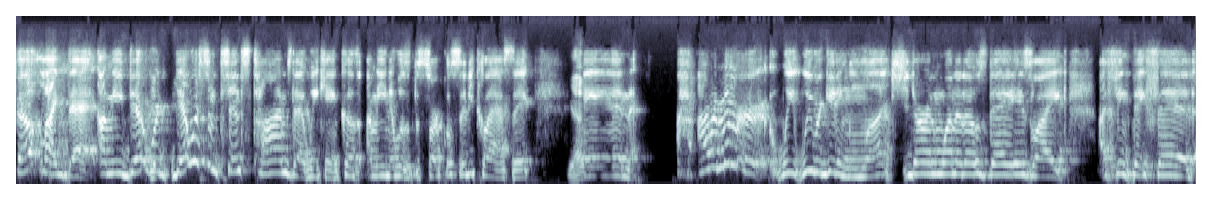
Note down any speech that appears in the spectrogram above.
felt like that. I mean, there were there were some tense times that weekend because I mean it was the Circle City Classic, yep. and I remember we, we were getting lunch during one of those days. Like, I think they fed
